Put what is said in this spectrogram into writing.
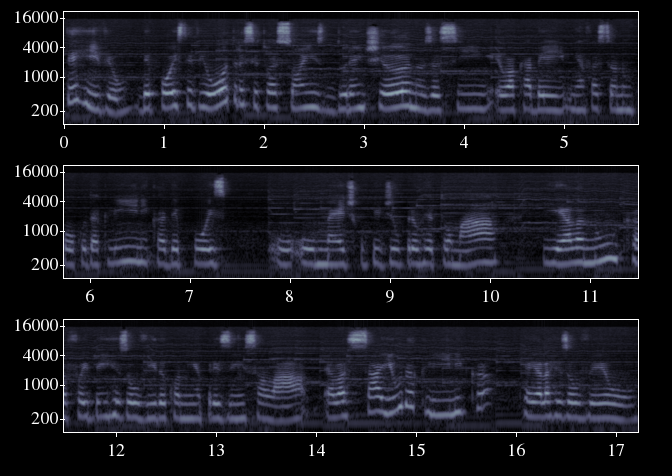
terrível. Depois teve outras situações durante anos assim, eu acabei me afastando um pouco da clínica, depois o, o médico pediu para eu retomar e ela nunca foi bem resolvida com a minha presença lá. Ela saiu da clínica que aí ela resolveu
